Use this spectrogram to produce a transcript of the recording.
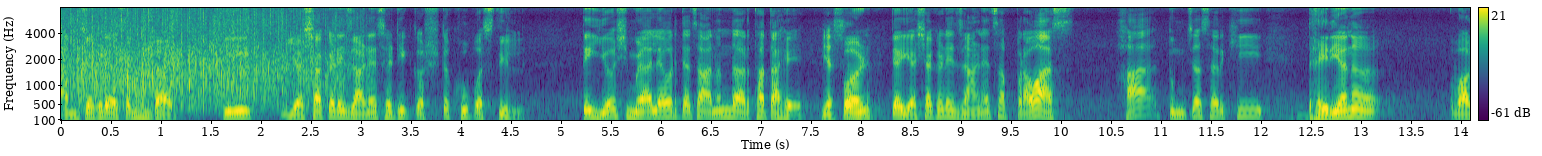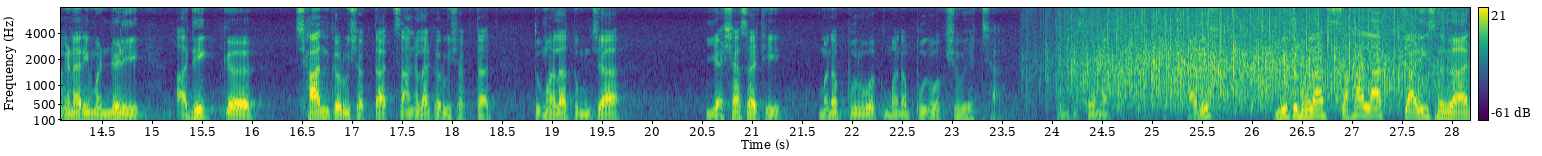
आमच्याकडे असं म्हणतात की यशाकडे जाण्यासाठी कष्ट खूप असतील. ते यश मिळाल्यावर त्याचा आनंद अर्थात आहे. Yes. पण त्या यशाकडे जाण्याचा प्रवास हा तुमच्यासारखी धैर्यानं वागणारी मंडळी अधिक छान करू शकतात चांगला करू शकतात. तुम्हाला तुमच्या यशासाठी मनपूर्वक मनपूर्वक शुभेच्छा. Thank you so much Arif मी तुम्हाला सहा लाख चाळीस हजार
